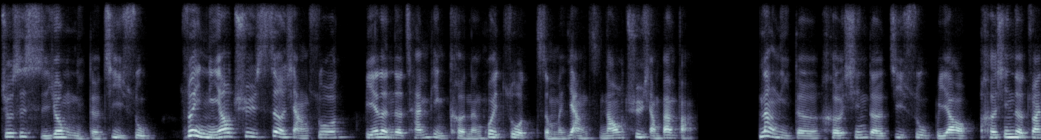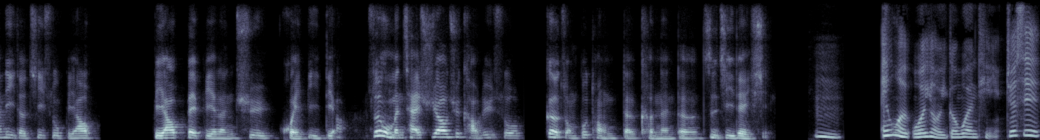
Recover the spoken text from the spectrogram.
就是使用你的技术，所以你要去设想说别人的产品可能会做怎么样子，然后去想办法让你的核心的技术不要，核心的专利的技术不要不要被别人去回避掉，所以我们才需要去考虑说。各种不同的可能的制剂类型。嗯，哎，我我有一个问题，就是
